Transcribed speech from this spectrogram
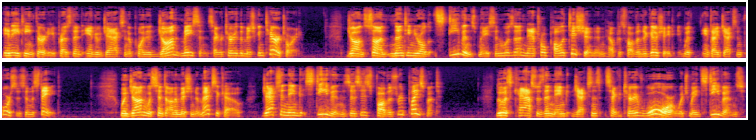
In 1830, President Andrew Jackson appointed John Mason Secretary of the Michigan Territory. John's son, 19-year-old Stevens Mason, was a natural politician and helped his father negotiate with anti-Jackson forces in the state. When John was sent on a mission to Mexico, Jackson named Stevens as his father's replacement. Lewis Cass was then named Jackson's Secretary of War, which made Stevens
